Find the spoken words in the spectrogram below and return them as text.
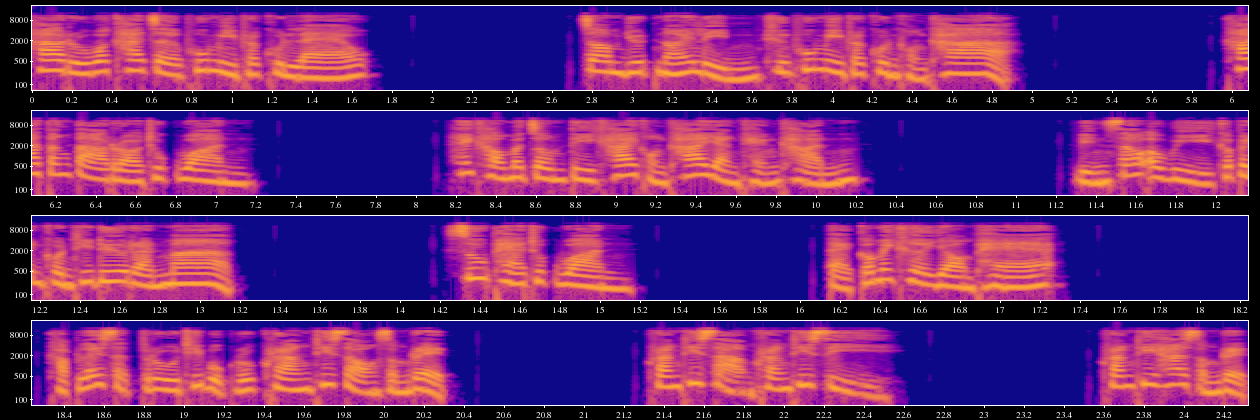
ข้ารู้ว่าข้าเจอผู้มีพระคุณแล้ว จอมยุทธน้อยหลินคือผู้มีพระคุณของข้า ข้าตั้งตารอทุกวัน ให้เขามาโจมตีค่ายของข้าอย่างแข็งขัน หลินเศร้าอวีก็เป็นคนที่ดื้อรั้นมาก สู้แพ้ทุกวัน แต่ก็ไม่เคยยอมแพ้ ขับไล่ศัตรูที่บุกรุกครั้งที่สองสำเร็จ ครั้งที่สามครั้งที่สี่ครั้งที่ห้าสำเร็จ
